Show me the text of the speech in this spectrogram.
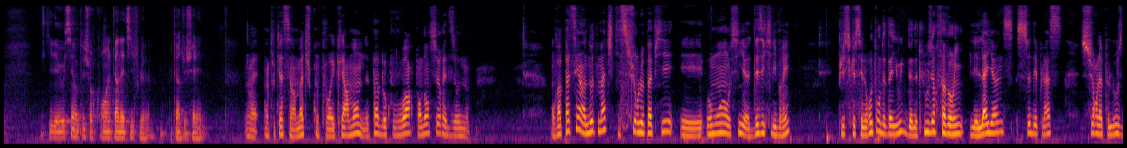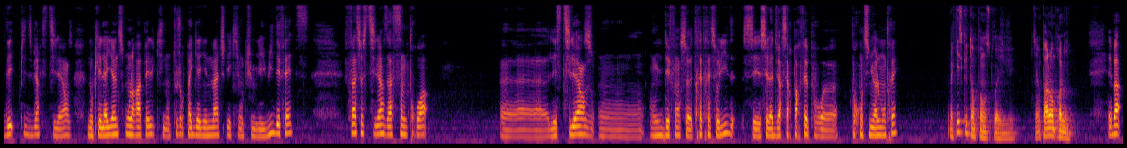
Parce qu'il est aussi un peu sur courant alternatif, le, le père du Chalen. Ouais, en tout cas, c'est un match qu'on pourrait clairement ne pas beaucoup voir pendant ce Red Zone. On va passer à un autre match qui, sur le papier, est au moins aussi euh, déséquilibré, puisque c'est le retour de Baywick de notre loser favori. Les Lions se déplacent sur la pelouse des Pittsburgh Steelers. Donc les Lions, on le rappelle, qui n'ont toujours pas gagné de match et qui ont cumulé 8 défaites. Face aux Steelers à 5-3. Euh, les Steelers ont, une défense très très solide. C'est, l'adversaire parfait pour, euh, pour continuer à le montrer. Bah, qu'est-ce que t'en penses, toi, Gigi? Tiens, parle en premier. Eh bah,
